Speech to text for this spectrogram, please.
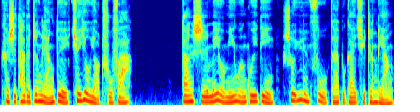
可是她的征粮队却又要出发，当时没有明文规定说孕妇该不该去征粮，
